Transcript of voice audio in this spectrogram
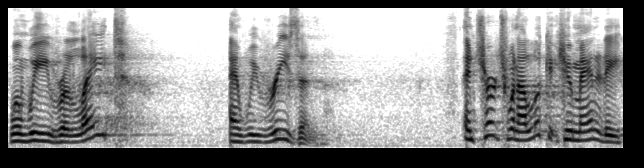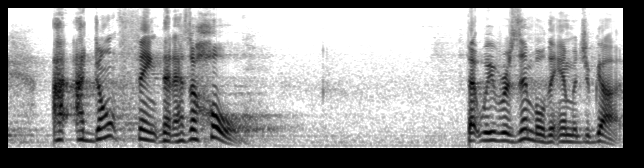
when we relate and we reason. And, church, when I look at humanity, I, I don't think that as a whole that we resemble the image of God.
